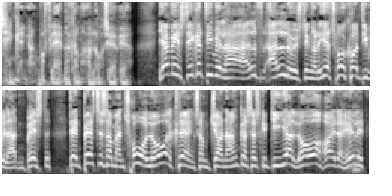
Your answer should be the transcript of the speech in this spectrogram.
Tænk engang, hvor flabet kan man have lov til at være. Jeg vidste ikke, at de ville have alle, alle løsningerne. Jeg troede kun, de ville have den bedste. Den bedste, som man tror loverklæring, som John Anker så skal give jer lover højt og heldigt.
